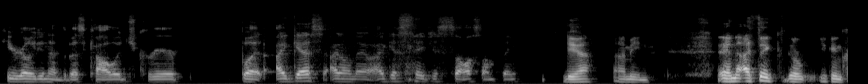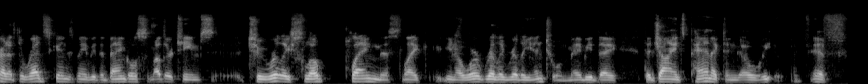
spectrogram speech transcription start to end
he really didn't have the best college career. But I guess I don't know. I guess they just saw something. Yeah, I mean, and I think the you can credit the Redskins, maybe the Bengals, some other teams to really slow playing this. Like you know, we're really really into him. Maybe they the Giants panicked and go, we, if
